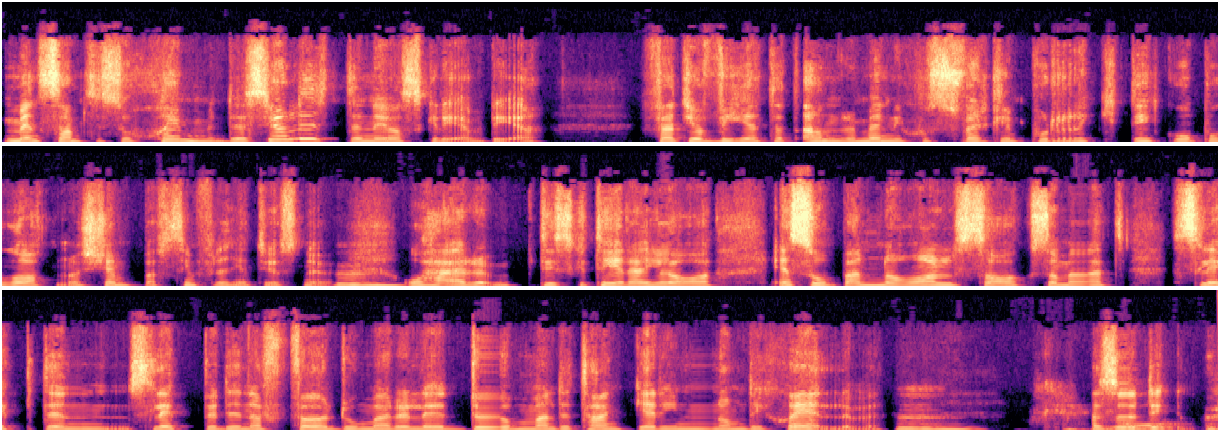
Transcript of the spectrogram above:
Men samtidigt så skämdes jag lite när jag skrev det. För att jag vet att andra människor verkligen på riktigt går på gatorna och kämpar för sin frihet just nu. Mm. Och här diskuterar jag en så banal sak som att släpp, den, släpp dina fördomar eller dömande tankar inom dig själv. Mm. Alltså det, Jo,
